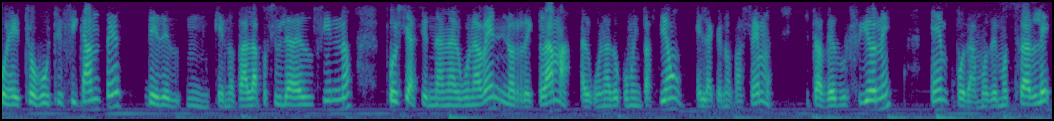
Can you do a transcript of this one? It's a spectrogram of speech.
pues estos justificantes de, mm, que nos dan la posibilidad de deducirnos por si Hacienda alguna vez nos reclama alguna documentación en la que nos basemos estas deducciones en podamos demostrarle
